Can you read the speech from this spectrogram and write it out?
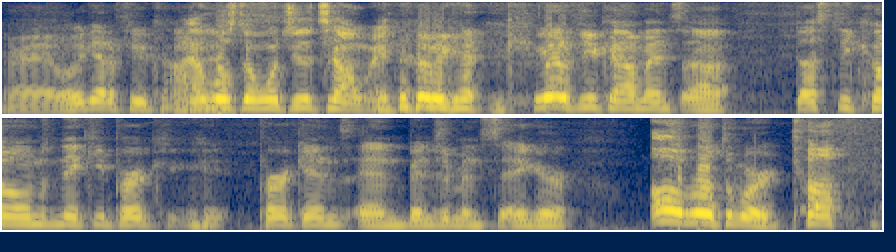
All right, well, we got a few comments. I almost don't want you to tell me. we, got, we got a few comments. Uh, Dusty Combs, Nikki Perk- Perkins, and Benjamin Sager all wrote the word tough.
